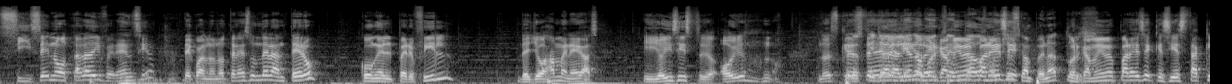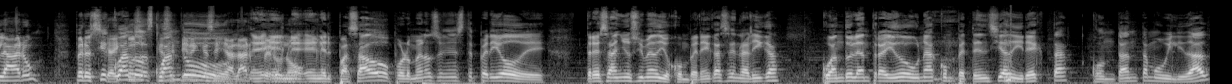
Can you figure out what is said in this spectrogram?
sí se nota la diferencia de cuando no tenés un delantero con el perfil de Johan Menegas. Y yo insisto, yo- hoy no, no es que Pero es esté que ya la liga defendiendo, lo ha porque a mí me parece porque a mí me parece que sí está claro Pero es que, que hay cuando, cosas que se cuando tienen que señalar, pero en, no. en el pasado, por lo menos en este periodo de tres años y medio con Venegas en la liga, cuando le han traído una competencia directa con tanta movilidad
